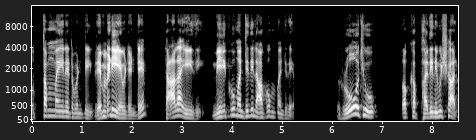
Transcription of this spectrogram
ఉత్తమమైనటువంటి రెమెడీ ఏమిటంటే చాలా ఈజీ. మీకు మంచిది, నాకు మంచిదే. రోజు ఒక పది నిమిషాలు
